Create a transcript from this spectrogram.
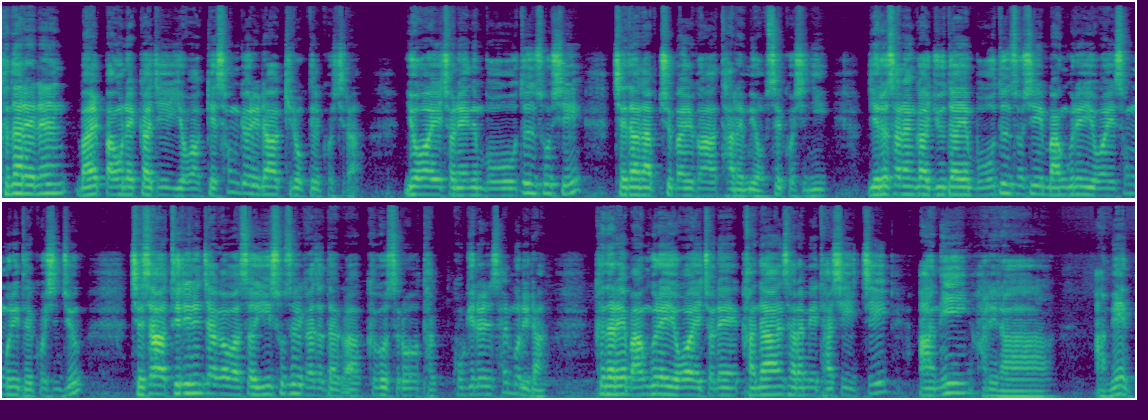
그날에는 말방울에까지 여호와께 성결이라 기록될 것이라. 여호와의 전에 있는 모든 솥이 제단 앞주발과 다름이 없을 것이니 예루살렘과 유다의 모든 솥이 망군의 여호와의 성물이 될 것인즉 제사 드리는 자가 와서 이 솥을 가져다가 그것으로 닭 고기를 삶으리라. 그날에 망군의 여호와의 전에 가나안 사람이 다시 있지 아니하리라. 아멘.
